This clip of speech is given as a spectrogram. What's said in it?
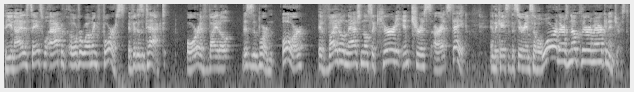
The United States will act with overwhelming force if it is attacked, or if vital, this is important, or if vital national security interests are at stake. In the case of the Syrian civil war, there is no clear American interest.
